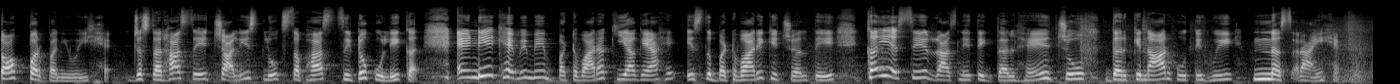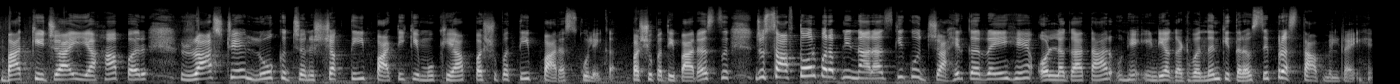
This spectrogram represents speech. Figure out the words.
टॉप पर बनी हुई है। जिस तरह से 40 लोकसभा सीटों को लेकर एनडीए खेमे में बंटवारा किया गया है, इस बंटवारे के चलते कई ऐसे राजनीतिक दल हैं जो दरकिनार होते हुए नज़र आए हैं। बात की जाए यहाँ पर राष्ट्रीय लोक जनशक्ति पार्टी के मुखिया पशुपति पारस को लेकर। पशुपति पारस, जो साफ़ तौर पर अपनी नाराज़गी को ज़ाहिर कर रहे हैं और लगातार उन्हें इंडिया गठबंधन की तरफ़ से प्रस्ताव मिल रहे हैं।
